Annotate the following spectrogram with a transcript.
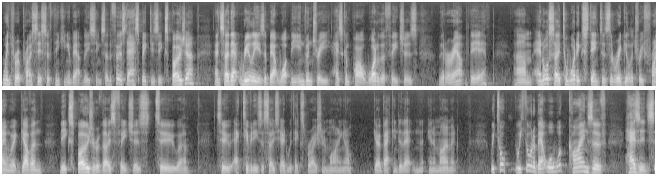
went through a process of thinking about these things. So the first aspect is exposure, and so that really is about what the inventory has compiled. What are the features that are out there? Um, and also, to what extent does the regulatory framework govern the exposure of those features to, uh, to activities associated with exploration and mining? And I'll go back into that in, in a moment. We, talked, we thought about, well, what kinds of hazards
